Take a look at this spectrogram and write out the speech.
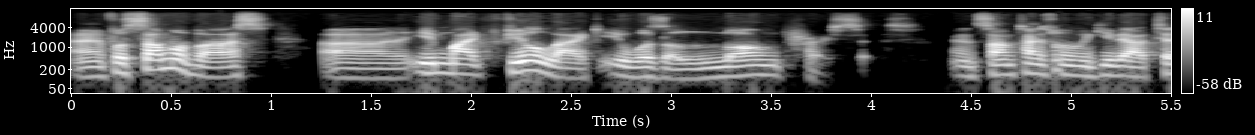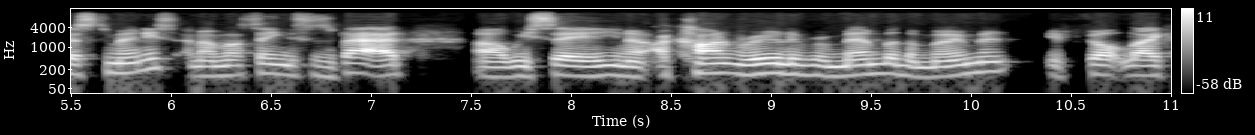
And for some of us, uh, it might feel like it was a long process. And sometimes when we give our testimonies, and I'm not saying this is bad, uh, we say, you know, I can't really remember the moment. It felt like,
